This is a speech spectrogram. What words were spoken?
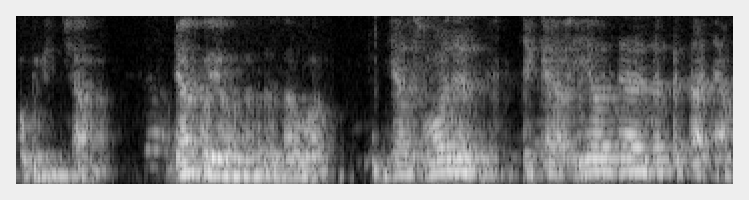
обухівчанам. Дякую е, за увагу. Я згоден, тільки є одне запитання.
